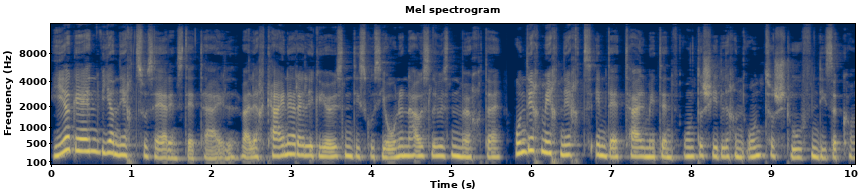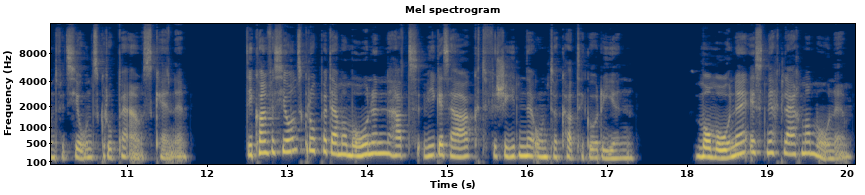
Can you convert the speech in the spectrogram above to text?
Hier gehen wir nicht zu sehr ins Detail, weil ich keine religiösen Diskussionen auslösen möchte und ich mich nicht im Detail mit den unterschiedlichen Unterstufen dieser Konfessionsgruppe auskenne. Die Konfessionsgruppe der Mormonen hat, wie gesagt, verschiedene Unterkategorien. Mormone ist nicht gleich Mormone.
